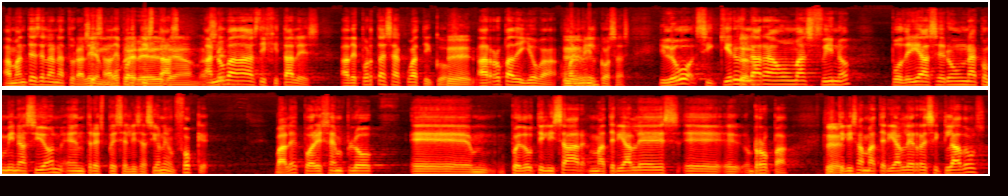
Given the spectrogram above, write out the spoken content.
amantes de la naturaleza, a deportistas, a nómadas digitales, a deportes acuáticos, a ropa de yoga, o a mil cosas. Y luego, si quiero hilar aún más fino, podría ser una combinación entre especialización y enfoque. ¿Vale? Por ejemplo, eh, puedo utilizar materiales, eh, eh, ropa, que utiliza materiales reciclados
